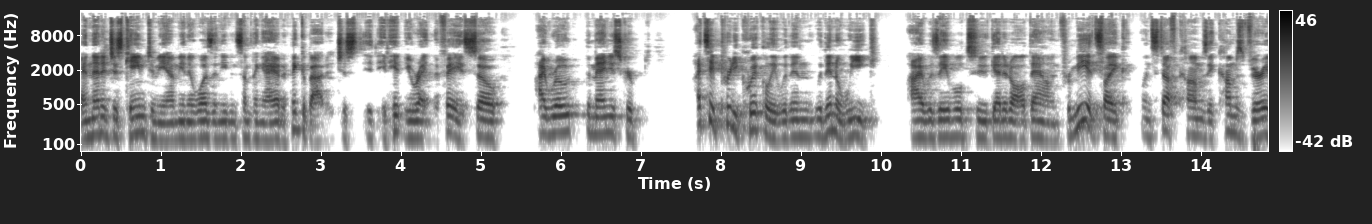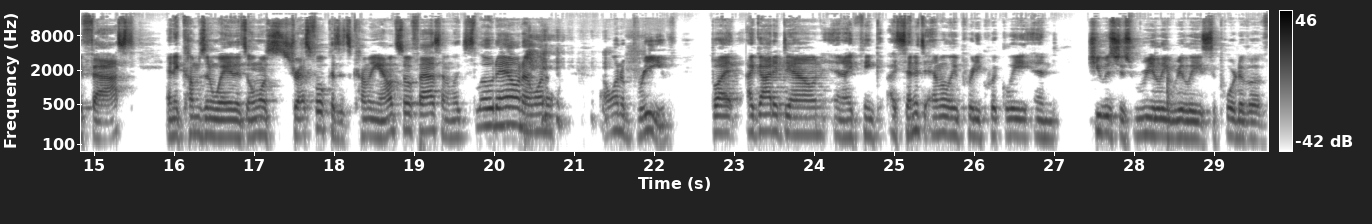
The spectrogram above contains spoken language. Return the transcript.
And then it just came to me. I mean, it wasn't even something I had to think about. It just, it, it hit me right in the face. So I wrote the manuscript, I'd say pretty quickly within, within a week. I was able to get it all down. For me, it's like when stuff comes, it comes very fast and it comes in a way that's almost stressful because it's coming out so fast. And I'm like, slow down. I want to, I want to breathe. But I got it down and I think I sent it to Emily pretty quickly. And she was just really, really supportive of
